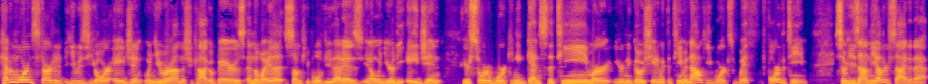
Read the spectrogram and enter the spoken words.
Kevin Warren started, he was your agent when you were on the Chicago Bears. And the way that some people view that is, you know, when you're the agent, you're sort of working against the team or you're negotiating with the team. And now he works with for the team. So he's on the other side of that.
